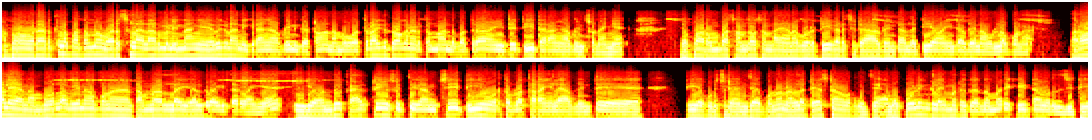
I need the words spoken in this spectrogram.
அப்புறம் ஒரு இடத்துல பார்த்தோம்னா வருஷம் எல்லாருமே நின்னாங்க. எதுக்குடா நிற்கிறாங்க அப்படின்னு கேட்டோம். நம்ம பத்து ரூபாய்க்கு டோக்கன் எடுத்தோம்னா அந்த பத்து ரூபா வாங்கிட்டு டீ தராங்க அப்படின்னு சொன்னாங்க. எப்பா ரொம்ப சந்தோஷம்டா. எனக்கு ஒரு டீ கிடைச்சிட்டு அப்படின்ட்டு அந்த டீயை வாங்கிட்டு அப்படியே நான் உள்ள போனேன். பரவாயில்லையா நம்ம ஊர்ல வீணா போன டம்ளர்ல ஏழு ரூபாய்க்கு தருவாங்க. இங்க வந்து ஃபேக்டரியும் சுத்தி காமிச்சு டீயும் ஒருத்தப்பல தராங்களே அப்படின்ட்டு டீயை குடிச்சிட்டு என்ஜாய் பண்ணோம். நல்லா டேஸ்டாகவும் இருந்துச்சு. அந்த கூலிங் கிளைமேட்டுக்கு தகுந்த மாதிரி ஹீட்டாகவும் இருந்துச்சு டீ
